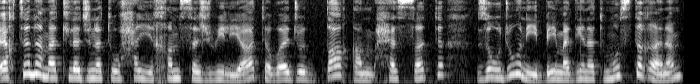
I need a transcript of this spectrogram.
اغتنمت لجنة حي خمسة جويليا تواجد طاقم حصة زوجوني بمدينة مستغانم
